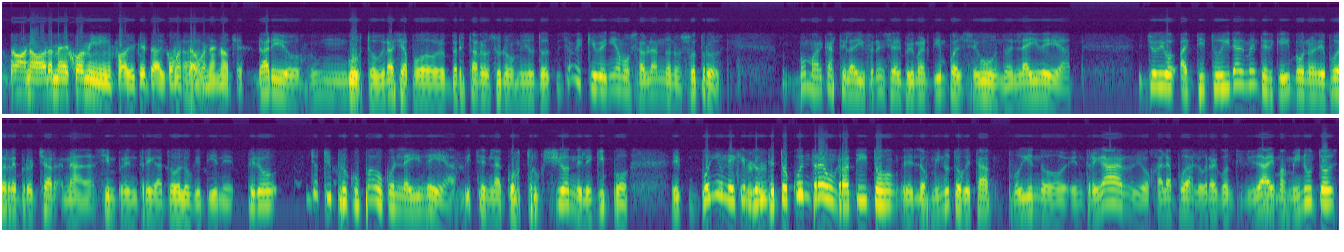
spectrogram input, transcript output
No, no, ahora me dejó a mí, Fabi, ¿qué tal? ¿Cómo estás? Ah, Buenas noches. Darío, un gusto, gracias por prestarnos unos minutos. ¿Sabes qué veníamos hablando nosotros? Vos marcaste la diferencia del primer tiempo al segundo, en la idea. Yo digo, actitudinalmente el equipo no le puede reprochar nada, siempre entrega todo lo que tiene, pero yo estoy preocupado con la idea, ¿viste? En la construcción del equipo. Eh, ponía un ejemplo, te tocó entrar un ratito, eh, los minutos que estás pudiendo entregar, y ojalá puedas lograr continuidad y más minutos,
